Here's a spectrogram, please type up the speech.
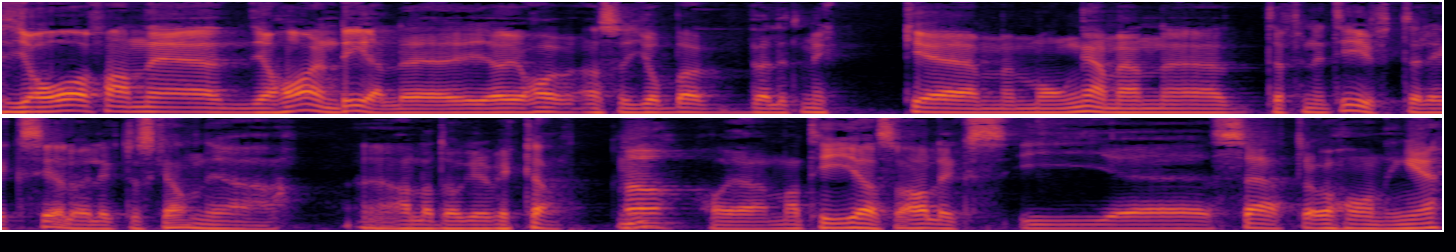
ja, fan eh, jag har en del. Eh, Jag, jag har alltså jobbar väldigt mycket med många men eh, definitivt Rexel och Elektroskandia eh, alla dagar i veckan. Ja. Har jag Mattias och Alex i eh, Sätra och Haninge.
